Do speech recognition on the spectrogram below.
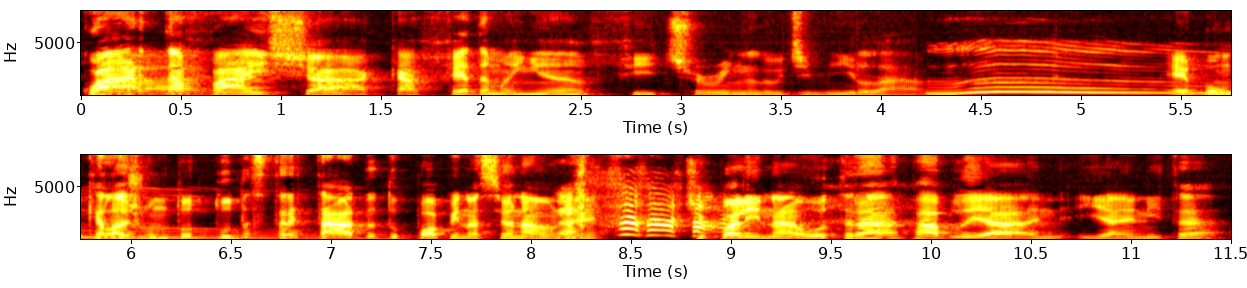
Quarta Ai. faixa, Café da Manhã, featuring Ludmilla. Uh. É bom que ela juntou todas as tretadas do pop nacional, né? tipo, ali na outra, Pablo e a, e a Anitta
